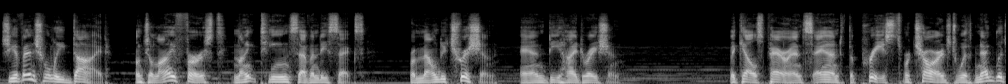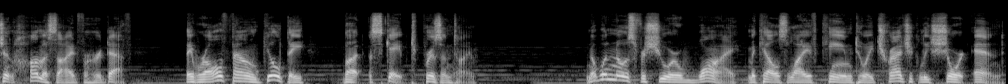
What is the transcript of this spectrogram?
She eventually died on July 1, 1976, from malnutrition and dehydration. Michel's parents and the priests were charged with negligent homicide for her death. They were all found guilty but escaped prison time. No one knows for sure why Michel's life came to a tragically short end,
